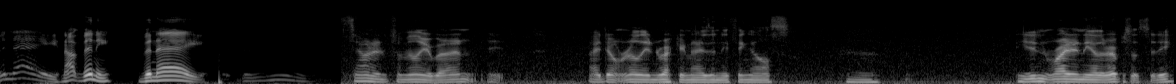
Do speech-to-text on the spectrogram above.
Vinay, not Vinny. Vinay. The name sounded familiar, but I don't, it, I don't really recognize anything else. Hmm. He didn't write any other episodes, did he?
